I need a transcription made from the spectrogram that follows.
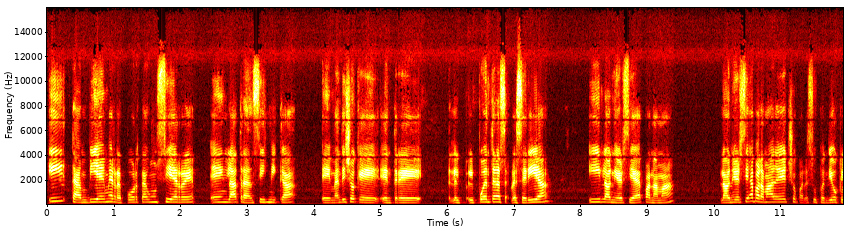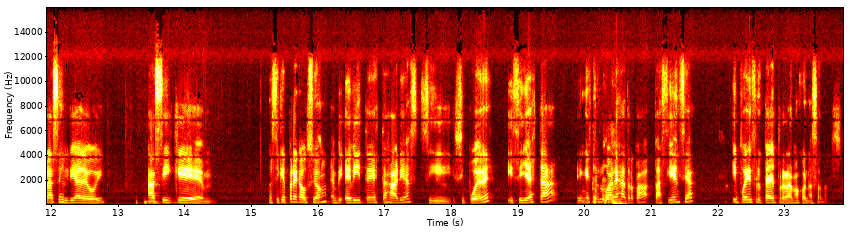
Y también me reportan un cierre en la transísmica eh, me han dicho que entre el, el, puente de la cervecería y la Universidad de Panamá, la Universidad de Panamá de hecho suspendió clases el día de hoy, así que así que precaución, evite estas áreas si, si puede y si ya está en estos lugares atrapado, paciencia y puede disfrutar del programa con nosotros.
